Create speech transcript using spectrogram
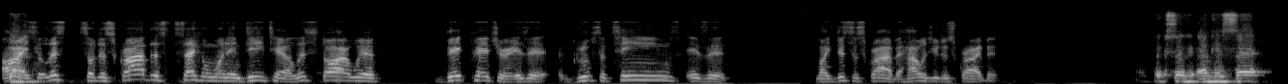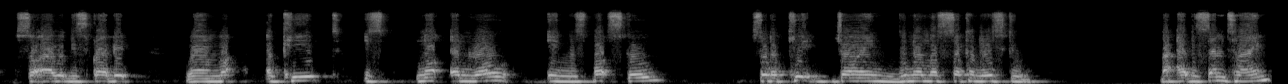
All Yeah. right. So let's so describe the second one in detail. Let's start with big picture. Is it groups of teams? Is it like just describe it? How would you describe it? So okay, so so I would describe it when a kid is not enrolled in a sports school, so the kid join the normal secondary school. But at the same time,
